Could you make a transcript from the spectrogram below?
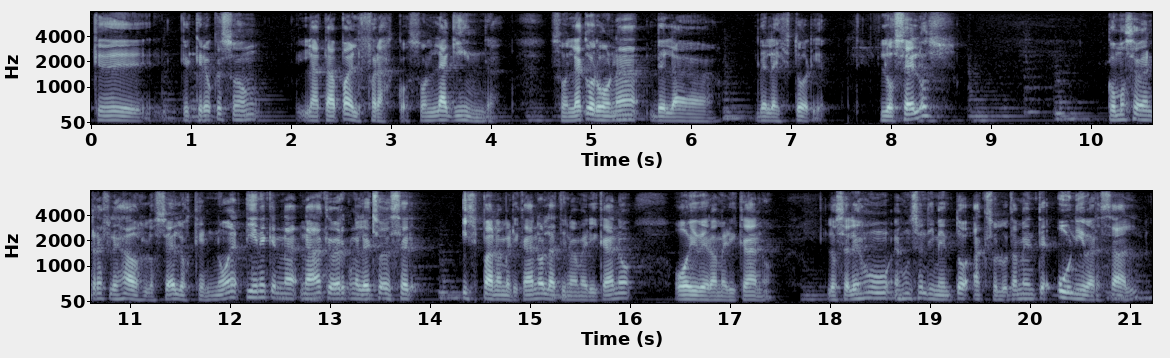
que, creo que son la tapa del frasco, son la guinda, son la corona de la, de la historia. Los celos, cómo se ven reflejados los celos, que no tiene que nada que ver con el hecho de ser hispanoamericano, latinoamericano o iberoamericano. Los celos es un, un sentimiento absolutamente universal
